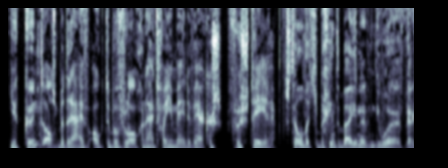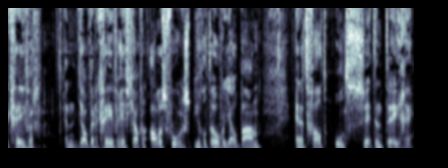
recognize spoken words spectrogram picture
Je kunt als bedrijf ook de bevlogenheid van je medewerkers frustreren. Stel dat je begint bij een nieuwe werkgever en jouw werkgever heeft jou van alles voorgespiegeld over jouw baan. En het valt ontzettend tegen.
